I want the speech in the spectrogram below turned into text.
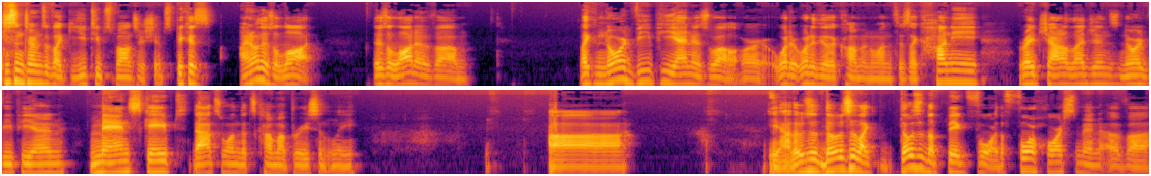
just in terms of like YouTube sponsorships, because I know there's a lot. There's a lot of um, like NordVPN as well, or what are, what are the other common ones? There's like Honey, Raid Shadow Legends, NordVPN, Manscaped. That's one that's come up recently. Uh yeah, those are those are like those are the big four, the four horsemen of uh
